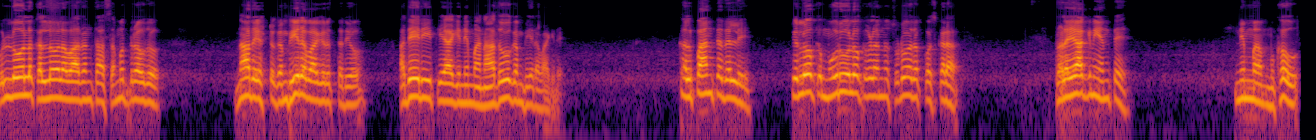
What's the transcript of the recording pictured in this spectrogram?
ಉಲ್ಲೋಲ ಕಲ್ಲೋಲವಾದಂಥ ಸಮುದ್ರವುದು ನಾದ ಎಷ್ಟು ಗಂಭೀರವಾಗಿರುತ್ತದೆಯೋ ಅದೇ ರೀತಿಯಾಗಿ ನಿಮ್ಮ ನಾದವೂ ಗಂಭೀರವಾಗಿದೆ. ಕಲ್ಪಾಂತದಲ್ಲಿ ತ್ರಿಲೋಕ ಮೂರೂ ಲೋಕಗಳನ್ನು ಸುಡುವುದಕ್ಕೋಸ್ಕರ ಪ್ರಳಯಾಗ್ನಿಯಂತೆ ನಿಮ್ಮ ಮುಖವು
